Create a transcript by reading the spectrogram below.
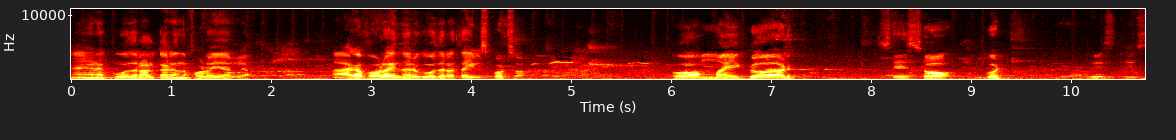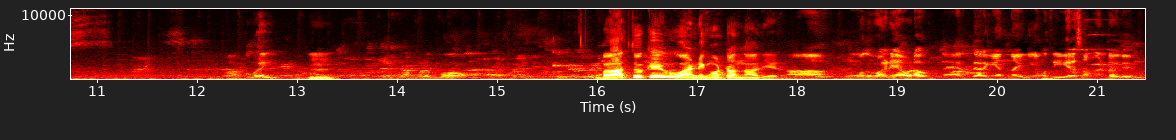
അങ്ങനെ കൂടുതൽ ആൾക്കാരൊന്നും ഫോളോ ചെയ്യാറില്ല. ആകെ ഫോളോ ചെയ്യുന്ന ഒരു കൂതറ തയ്യൽ സ്പോർട്സോ ഓ my god so good this is നമ്മളേ നമ്മളിപ്പോ ബാത്തു കേവ് പോവാണ്ട് ഇങ്ങോട്ട് വന്നാൽ മതിയായിരുന്നു. ആ മൂന്ന് മണി. അവിടെ നേരത്തെ ഇറങ്ങി എന്നാ ഇനി നമുക്ക് തീരെ സമയം ഉണ്ടാവില്ലായിരുന്നു.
